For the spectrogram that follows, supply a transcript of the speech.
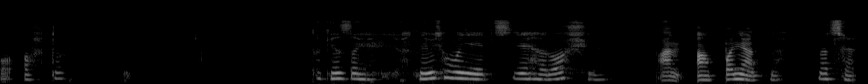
О, авто. Так я знаю. Навіщо мені ці гроші? А, а понятно. На це.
